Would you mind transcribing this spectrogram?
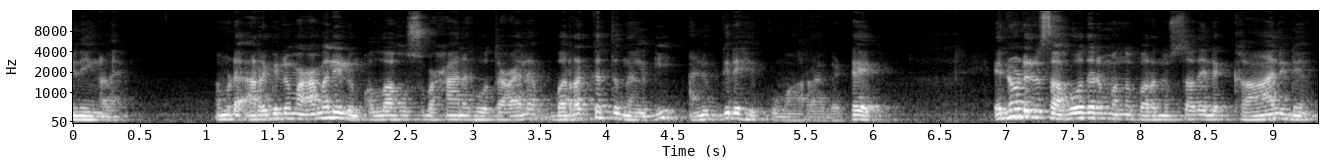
മിനിങ്ങളെ നമ്മുടെ അറിവിലും അമലിലും അള്ളാഹു സുബഹാനഹു താല ബറക്കത്ത് നൽകി അനുഗ്രഹിക്കുമാറാകട്ടെ. എന്നോടൊരു സഹോദരൻ വന്ന് പറഞ്ഞു ഉസ്താദ് എന്റെ കാലിന്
